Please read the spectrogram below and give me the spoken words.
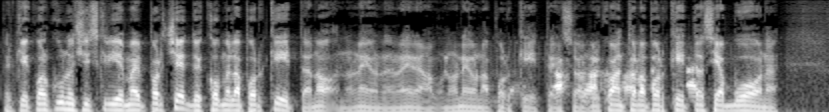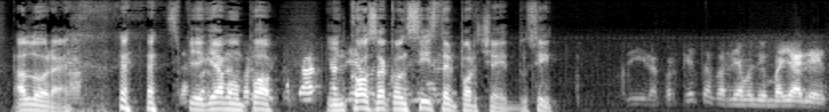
perché qualcuno ci scrive ma il porceddu è come la porchetta, no, non è una, non è una, non è una porchetta, insomma, per quanto la porchetta sia buona. Allora, spieghiamo un po' in cosa consiste il porceddu, sì. Sì, la porchetta parliamo di un maiale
